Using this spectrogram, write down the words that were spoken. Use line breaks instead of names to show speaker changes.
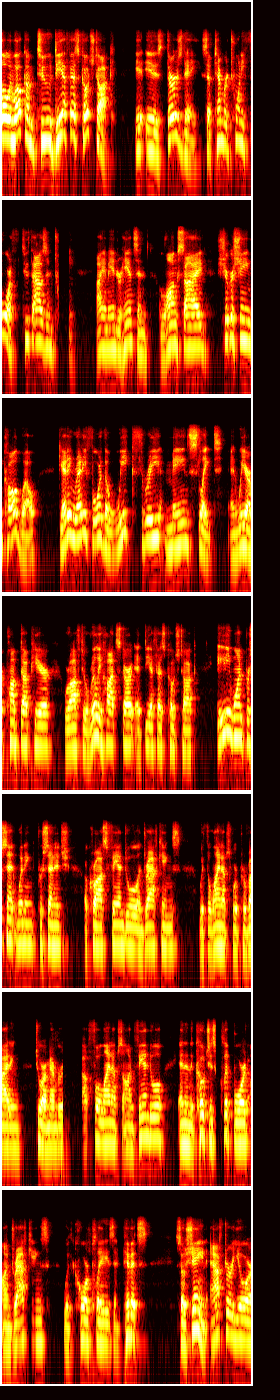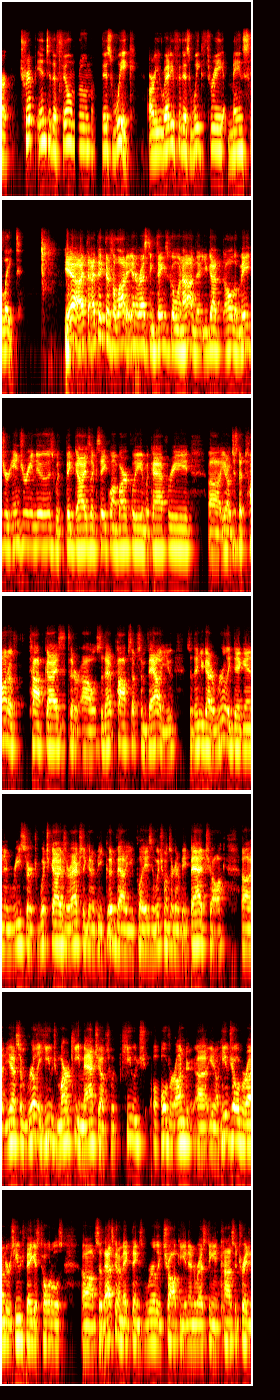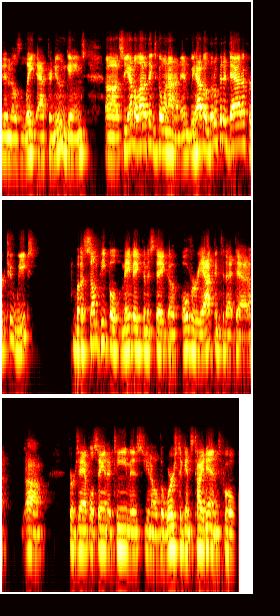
Hello and welcome to DFS Coach Talk. It is Thursday, September 24th, 2020. I am Andrew Hanson alongside Sugar Shane Caldwell, getting ready for the week three main slate. And we are pumped up here. We're off to a really hot start at DFS Coach Talk. 81% winning percentage across FanDuel and DraftKings with the lineups we're providing to our members. Uh, full lineups on FanDuel and then the coach's clipboard on DraftKings with core plays and pivots. So, Shane, after your trip into the film room this week, are you ready for this week three main slate?
Yeah, I, th- I, think there's a lot of interesting things going on. That you got all the major injury news with big guys like Saquon Barkley and McCaffrey. Uh, you know, just a ton of top guys that are out. So that pops up some value. So then you got to really dig in and research which guys are actually going to be good value plays and which ones are going to be bad chalk. Uh, you have some really huge marquee matchups with huge over under, uh, you know, huge over unders, huge Vegas totals. Um, so that's going to make things really chalky and interesting and concentrated in those late afternoon games. Uh, so you have a lot of things going on, and we have a little bit of data for two weeks. But some people may make the mistake of overreacting to that data um, for example, saying a team is, you know, the worst against tight ends. Well,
